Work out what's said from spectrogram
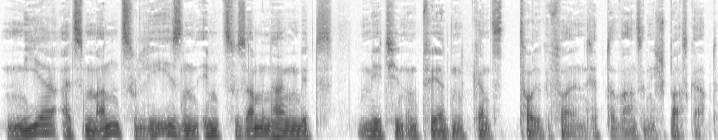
mir als Mann zu lesen im Zusammenhang mit Mädchen und Pferden ganz toll gefallen. Ich habe da wahnsinnig Spaß gehabt.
